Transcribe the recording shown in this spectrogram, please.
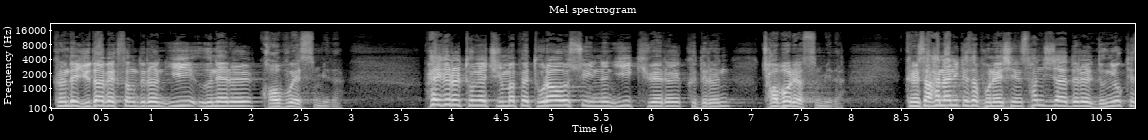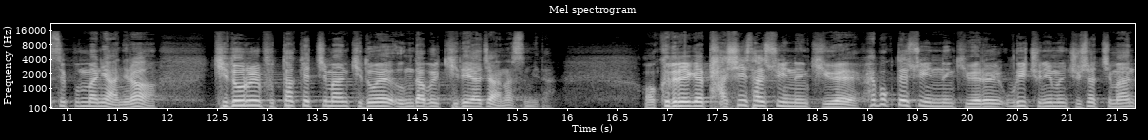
그런데 유다 백성들은 이 은혜를 거부했습니다. 회개를 통해 주님 앞에 돌아올 수 있는 이 기회를 그들은 저버렸습니다. 그래서 하나님께서 보내신 선지자들을 능욕했을 뿐만이 아니라 기도를 부탁했지만 기도의 응답을 기대하지 않았습니다. 어, 그들에게 다시 살 수 있는 기회, 회복될 수 있는 기회를 우리 주님은 주셨지만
